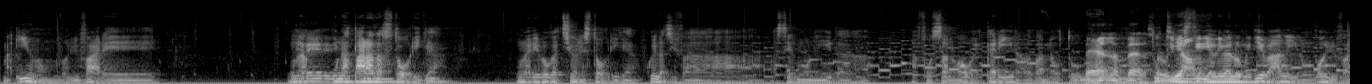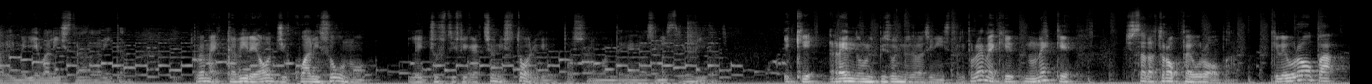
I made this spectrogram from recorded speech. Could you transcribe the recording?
Ma io non voglio fare una, una parata storica, una rievocazione storica. Quella si fa a Sermoneta, a Fossanova, è carina, la fanno a ottobre Bella, bella, tutti salutiamo. vestiti a livello medievale, io non voglio fare il medievalista nella vita. Il problema è capire oggi quali sono le giustificazioni storiche che possono mantenere la sinistra in vita e che rendono il bisogno della sinistra. Il problema è che non è che c'è stata troppa Europa, che l'Europa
